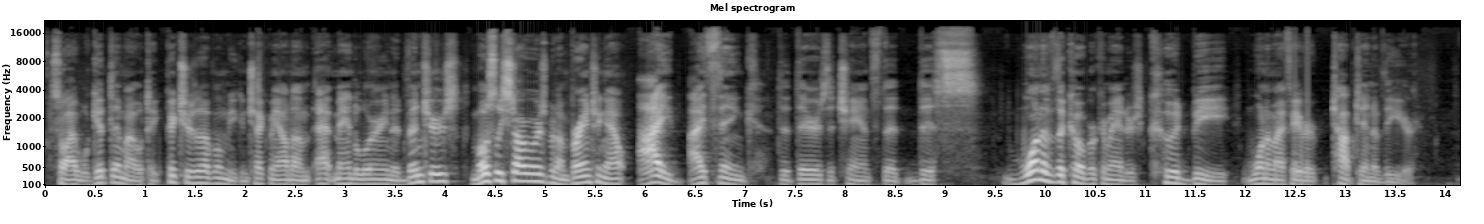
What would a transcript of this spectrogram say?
So I will get them. I will take pictures of them. You can check me out on at Mandalorian Adventures, mostly Star Wars, but I'm branching out. I I think that there's a chance that this one of the Cobra Commanders could be one of my favorite top ten of the year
